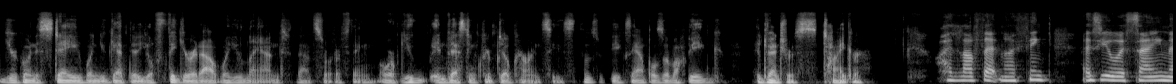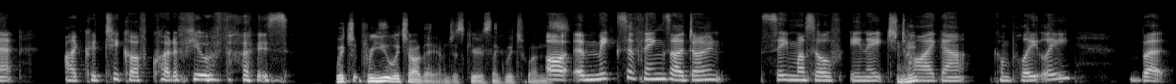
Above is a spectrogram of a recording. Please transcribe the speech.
you're going to stay when you get there. You'll figure it out when you land, that sort of thing. Or you invest in cryptocurrencies. Those would be examples of a big adventurous tiger. I love that. And I think as you were saying that, I could tick off quite a few of those. Which for you, which are they? I'm just curious, like which ones? Oh, a mix of things. I don't see myself in each mm-hmm. tiger completely but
